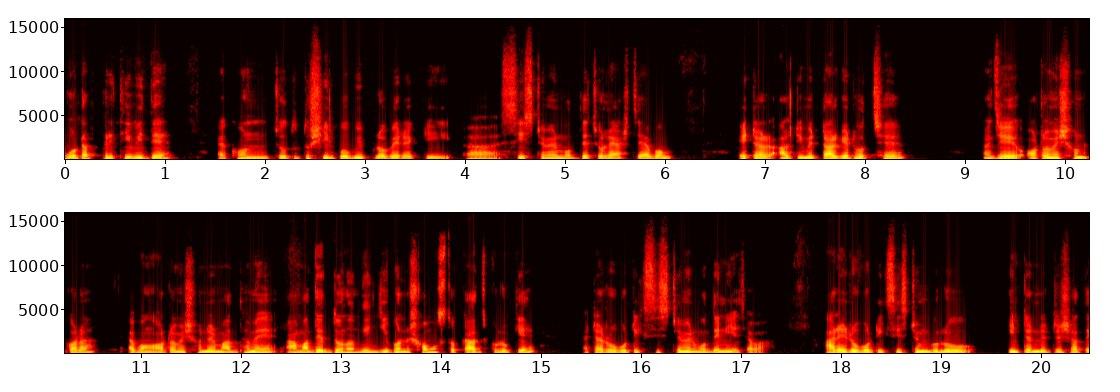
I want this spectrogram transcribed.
গোটা পৃথিবীতে এখন চতুর্থ শিল্প বিপ্লবের একটি সিস্টেমের মধ্যে চলে আসছে এবং এটার আলটিমেট টার্গেট হচ্ছে যে অটোমেশন করা এবং অটোমেশনের মাধ্যমে আমাদের দৈনন্দিন জীবনের সমস্ত কাজগুলোকে একটা রোবোটিক সিস্টেমের মধ্যে নিয়ে যাওয়া। আর এই রোবোটিক সিস্টেমগুলো ইন্টারনেটের সাথে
